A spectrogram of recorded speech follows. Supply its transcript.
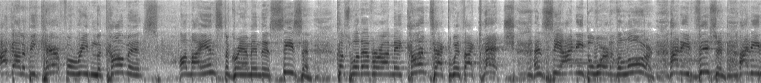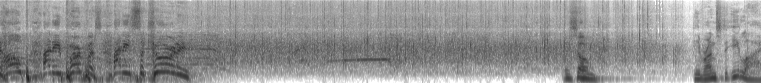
I got to be careful reading the comments on my Instagram in this season because whatever I make contact with, I catch. And see, I need the word of the Lord. I need vision. I need hope. I need purpose. I need security. And so he runs to Eli,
